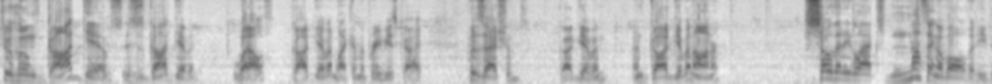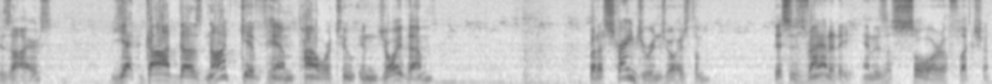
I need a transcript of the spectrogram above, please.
to whom God gives, this is God given, wealth, God given, like in the previous guy, possessions, God given, and God given honor, so that he lacks nothing of all that he desires, yet God does not give him power to enjoy them but a stranger enjoys them. This is vanity and is a sore affliction.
